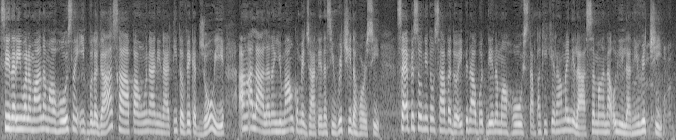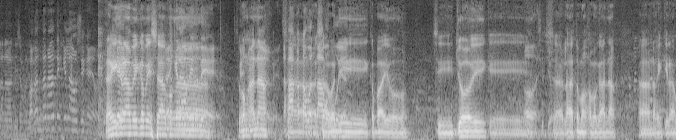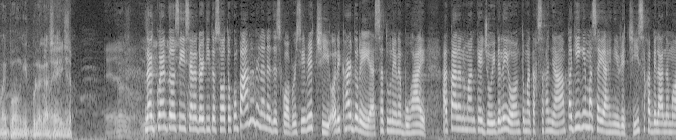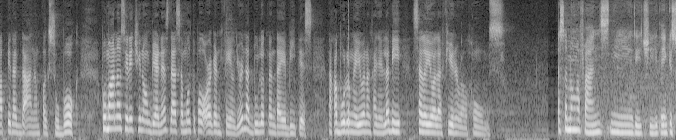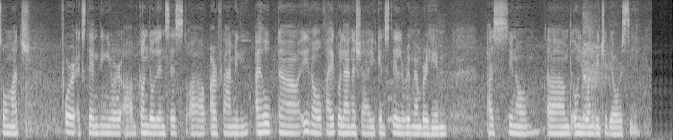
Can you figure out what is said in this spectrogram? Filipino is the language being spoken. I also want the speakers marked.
Speaker 1: Sinariwa naman ng mga host ng Eat Bulaga sa panguna ni na Tito Vic at Joey ang alaala ng yumaong komedyante na si Richie the Horsey. Sa episode nitong Sabado, ipinabot din ng mga host ang pagkikiramay nila sa mga naulila ni Richie.
Speaker 2: Pakanta natin kila Jose ngayon.
Speaker 3: Nakikiramay kami sa mga
Speaker 2: Nakikiramay kami.
Speaker 3: sa mga anak, sa
Speaker 2: Nakakatawan tao
Speaker 3: asawa ni Kabayo, si Joy, kay
Speaker 2: Oo, si Joy.
Speaker 3: sa lahat ng mga kamag-anak, ah, nakikiramay po ang Eat Bulaga sa inyo.
Speaker 1: Nagkwento si Senator Tito Soto kung paano nila na-discover si Richie o Ricardo Reyes sa tunay na buhay. At para naman kay Joey De Leon, tumatak sa kanya ang pagiging masayahin ni Richie sa kabila ng mga pinagdaan ng pagsubok. Pumanaw si Richie noong biyernes dahil sa multiple organ failure na dulot ng diabetes. Nakaburol ngayon ang kanyang labi sa Loyola Funeral Homes.
Speaker 4: Sa mga fans ni Richie, thank you so much for extending your um, condolences to uh, our family. I hope na, you know, kahit wala na siya, you can still remember him as, you know, um, the only one Richie De Horsey.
